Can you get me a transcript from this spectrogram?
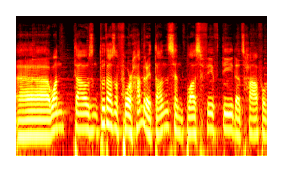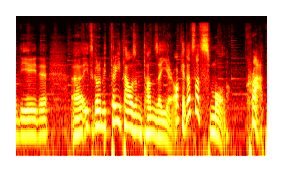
uh, 1,000, 2,400 tons, and plus 50, that's half of the 8. Uh, it's gonna be 3,000 tons a year. Okay, that's not small. Crap,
